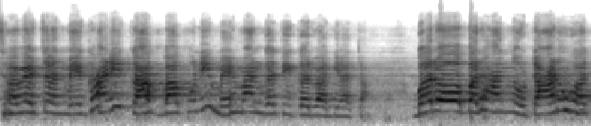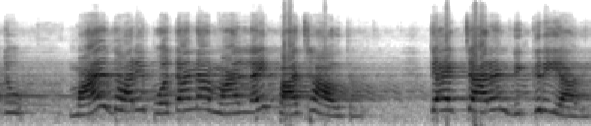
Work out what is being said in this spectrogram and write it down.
ઝવેરચંદ મેઘાણી કાગ બાપુની મહેમાન ગતિ કરવા ગયા હતા. બરોબર હાથનું ટાણું હતું. માલધારી પોતાના માલ લઈ પાછા આવતા. ત્યાં એક ચારણ દીકરી આવી.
